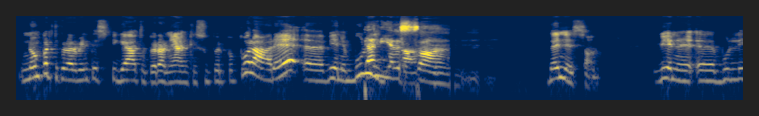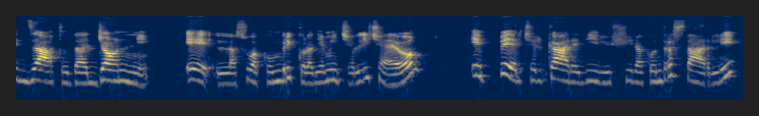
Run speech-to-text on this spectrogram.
non particolarmente sfigato, però neanche super popolare, eh, viene bullizzato. Danielson. Danielson viene eh, bullizzato da Johnny e la sua combriccola di amici al liceo e per cercare di riuscire a contrastarli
